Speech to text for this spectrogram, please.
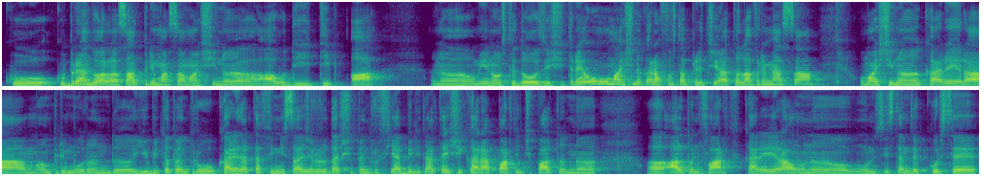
cu, cu brandul. A lansat prima sa mașină Audi tip A în 1923, o mașină care a fost apreciată la vremea sa, o mașină care era în primul rând iubită pentru calitatea finisajelor, dar și pentru fiabilitate și care a participat în Uh, Alpenfahrt, care era un, uh, un sistem de curse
